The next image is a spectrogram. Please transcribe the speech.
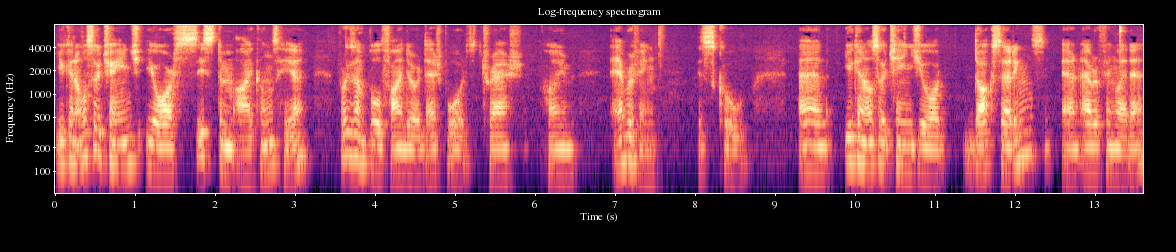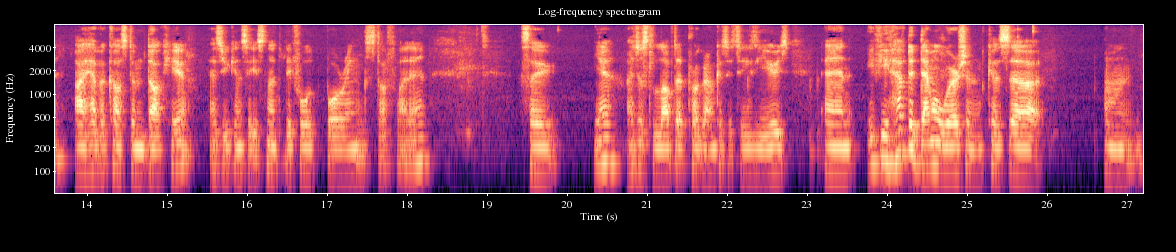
you can also change your system icons here. For example, Finder, Dashboard, Trash, Home, everything is cool. And you can also change your dock settings and everything like that. I have a custom dock here. As you can see, it's not the default boring stuff like that. So yeah, I just love that program because it's easy to use. And if you have the demo version, because uh, um,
